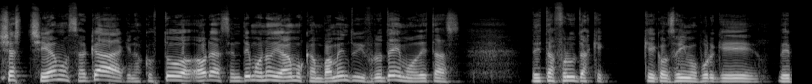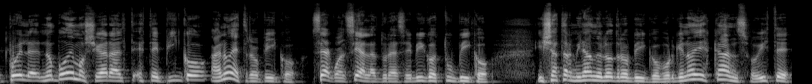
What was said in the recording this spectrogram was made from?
ya llegamos acá, que nos costó, ahora sentémonos y hagamos campamento y disfrutemos de estas, de estas frutas que, que conseguimos, porque después no podemos llegar a este pico, a nuestro pico, sea cual sea la altura de ese pico, es tu pico, y ya estar mirando el otro pico, porque no hay descanso, ¿viste?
